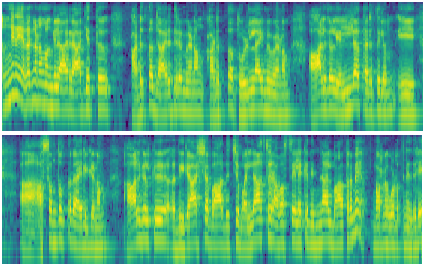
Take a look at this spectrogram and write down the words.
അങ്ങനെ ഇറങ്ങണമെങ്കിൽ ആ രാജ്യത്ത് കടുത്ത ദാരിദ്ര്യം വേണം കടുത്ത തൊഴിലില്ലായ്മ വേണം. ആളുകൾ എല്ലാ തരത്തിലും ഈ അസംതൃപ്തരായിരിക്കണം. ആളുകൾക്ക് നിരാശ ബാധിച്ച് വല്ലാത്തൊരവസ്ഥയിലേക്ക് നിന്നാൽ മാത്രമേ ഭരണകൂടത്തിനെതിരെ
